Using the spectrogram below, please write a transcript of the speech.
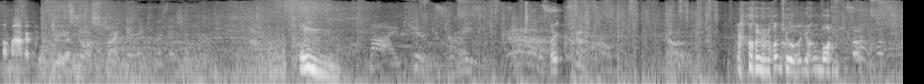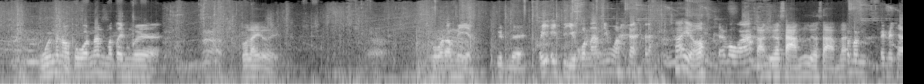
เรามาแบบฉุกเฉินปุ้ง5 kills remaining. เฮ้ยเอาลูกนกอยู่อยู่ข้างบนอุ้ยมันเอาตัวนั่นมาเต็มเลยอะตัวอะไรเอ่ย ตัวดาเมจ ขึ้นเลยเฮ้ยไอสี่คนนั้นนี่หว่าใช่เหรอใช่ปะวะอะเหลือสามเหลือสามแล้ว ถ้ามันเป็นไปใช่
